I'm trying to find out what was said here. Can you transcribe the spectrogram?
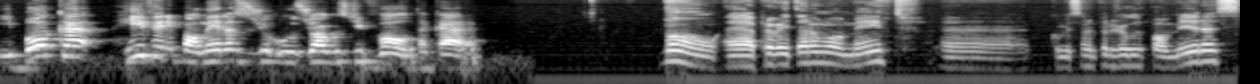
e Boca, River e Palmeiras, os jogos de volta, cara. Bom, é, aproveitando o momento, é, começando pelo jogo do Palmeiras,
